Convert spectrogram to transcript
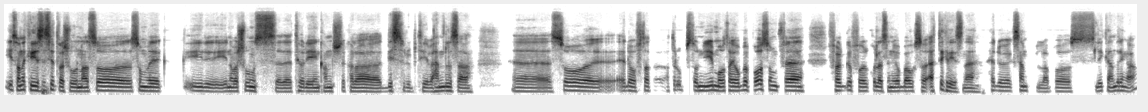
I sånne krisesituasjoner så, som vi i innovasjonsteorien kanskje kaller disruptive hendelser, eh, så er det ofte at det oppstår nye måter å jobbe på som får følge for hvordan en jobber også etter krisene. Har du eksempler på slike endringer?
